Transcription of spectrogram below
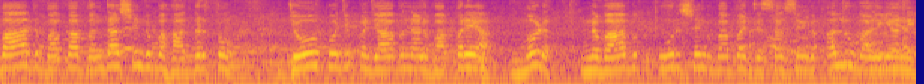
ਬਾਅਦ ਬਾਬਾ ਬੰਦਾ ਸਿੰਘ ਬਹਾਦਰ ਤੋਂ ਜੋ ਕੁਝ ਪੰਜਾਬ ਨਾਲ ਵਾਪਰਿਆ, ਮੁੜ ਨਵਾਬ ਕਪੂਰ ਸਿੰਘ, ਬਾਬਾ ਜੱਸਾ ਸਿੰਘ ਆਲੂਵਾਲੀਆਂ ਨੇ,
